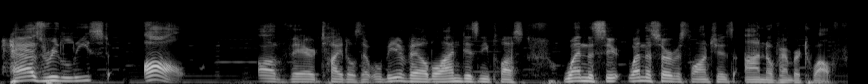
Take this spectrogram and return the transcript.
has released all of their titles that will be available on Disney Plus when the ser- when the service launches on November 12th.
